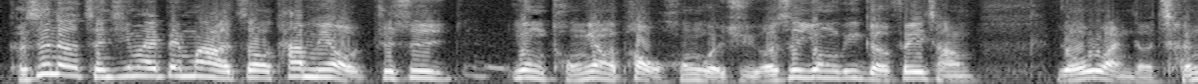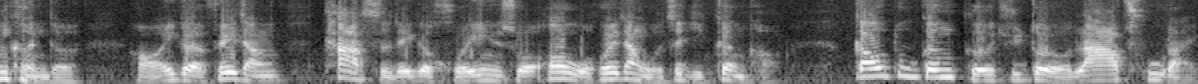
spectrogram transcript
可是呢，陈其迈被骂了之后，他没有就是用同样的炮火轰回去，而是用一个非常柔软的、诚恳的。好，一个非常踏实的一个回应，说哦，我会让我自己更好，高度跟格局都有拉出来，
